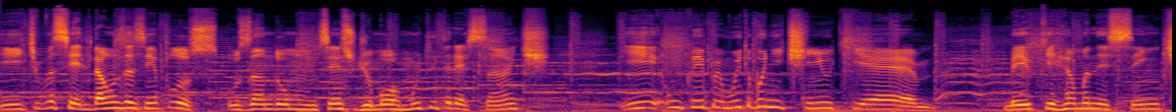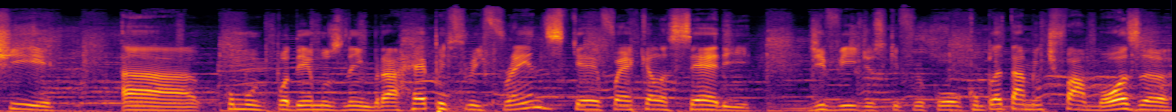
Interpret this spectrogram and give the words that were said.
E, tipo assim, ele dá uns exemplos usando um senso de humor muito interessante. E um clipe muito bonitinho que é meio que remanescente a, como podemos lembrar, Happy Three Friends, que foi aquela série de vídeos que ficou completamente famosa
